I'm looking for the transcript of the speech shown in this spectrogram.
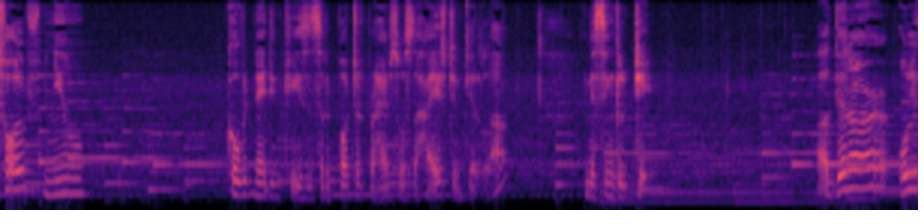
12 new COVID 19 cases reported, perhaps was the highest in Kerala in a single day. Uh, there are only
